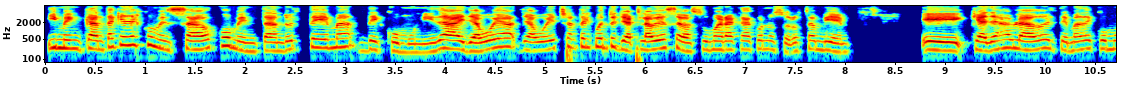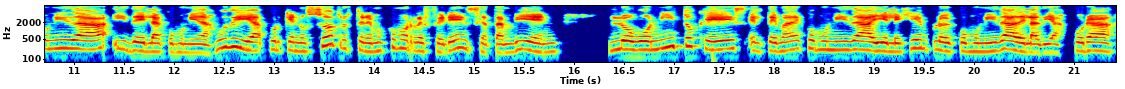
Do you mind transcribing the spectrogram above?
Y me encanta que hayas comenzado comentando el tema de comunidad. Y ya voy a, ya voy a echarte el cuento, ya Claudia se va a sumar acá con nosotros también. Eh, que hayas hablado del tema de comunidad y de la comunidad judía, porque nosotros tenemos como referencia también lo bonito que es el tema de comunidad y el ejemplo de comunidad de la diáspora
